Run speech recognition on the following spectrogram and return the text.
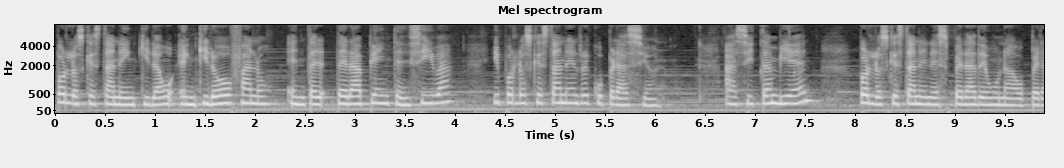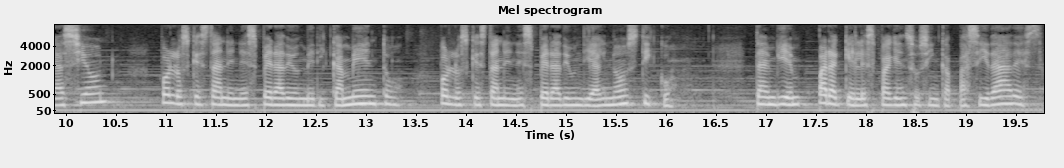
por los que están en, quirófano, en terapia intensiva y por los que están en recuperación. Así también por los que están en espera de una operación, por los que están en espera de un medicamento, por los que están en espera de un diagnóstico. También para que les paguen sus incapacidades,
